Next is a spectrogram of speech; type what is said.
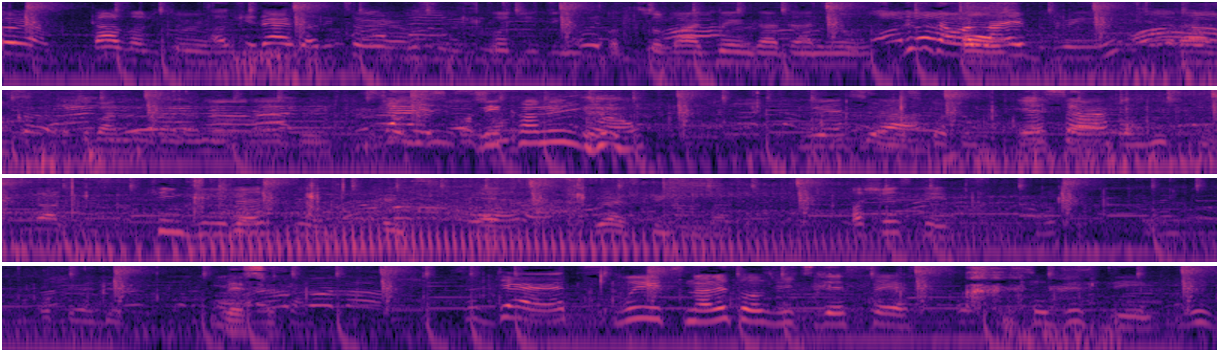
Auditorium. That's auditorium. Okay, that's auditorium. This is OGD, Otunba Gbenga Daniels. This is our library. That's Otunba Gbenga Daniels Library. That is Becoming ground. Yes, sir. Yes, sir. King's University. Yes. Where is King University? Ogun State. Okay, I did. yes sir. So that. Wait, now let us reach there first. So this the this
